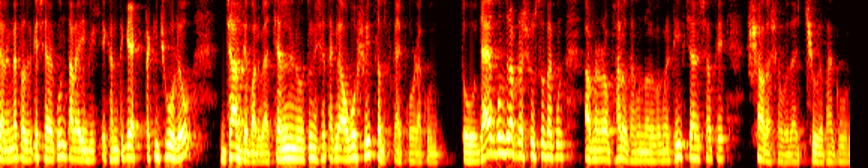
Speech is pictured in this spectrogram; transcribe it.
জানে না, তাদেরকে শেয়ার করুন। তারা এই এখান থেকে একটা কিছু হলেও জানতে পারবে। আর চ্যানেলে নতুন এসে থাকলে অবশ্যই সাবস্ক্রাইব করে রাখুন। তো যাই হোক বন্ধুরা, আপনারা সুস্থ থাকুন আপনারা ভালো থাকুন। বাংলা টিভি চ্যানেলের সাথে সদা সর্বদা জুড়ে থাকুন।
